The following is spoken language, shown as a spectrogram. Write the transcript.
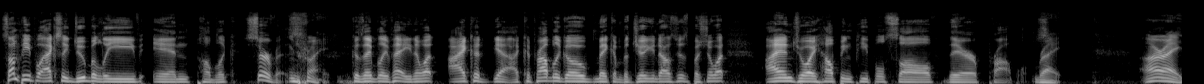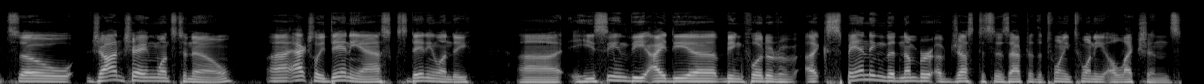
Some people actually do believe in public service. Right. Because they believe, hey, you know what? I could yeah, I could probably go make a bajillion dollars, but you know what? I enjoy helping people solve their problems. Right. All right. So John Chang wants to know. Uh, actually, Danny asks. Danny Lundy. Uh, he's seen the idea being floated of expanding the number of justices after the 2020 elections.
